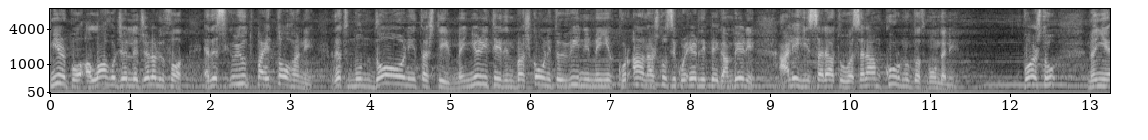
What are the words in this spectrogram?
Mirëpo, Allahu xhelle xhelalu thotë, edhe sikur ju të pajtoheni dhe të mundoheni tashti me njëri tjetrin bashkoheni të vini me një Kur'an ashtu sikur erdhi pejgamberi alayhi salatu wasalam, kurrë nuk do të mundeni. Po ashtu, Në një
